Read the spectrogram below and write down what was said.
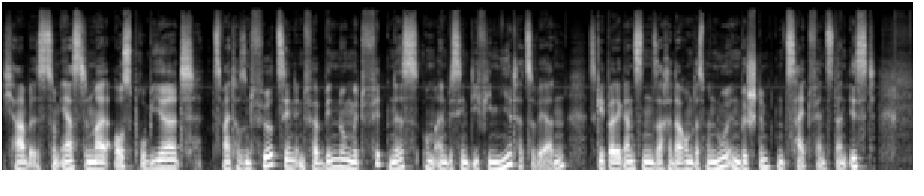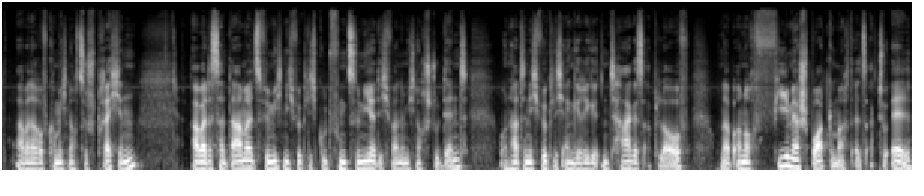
Ich habe es zum ersten Mal ausprobiert 2014 in Verbindung mit Fitness, um ein bisschen definierter zu werden. Es geht bei der ganzen Sache darum, dass man nur in bestimmten Zeitfenstern isst, aber darauf komme ich noch zu sprechen. Aber das hat damals für mich nicht wirklich gut funktioniert. Ich war nämlich noch Student und hatte nicht wirklich einen geregelten Tagesablauf und habe auch noch viel mehr Sport gemacht als aktuell.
